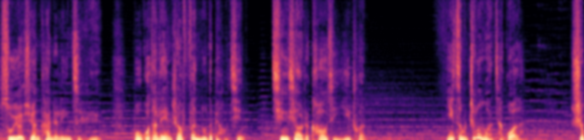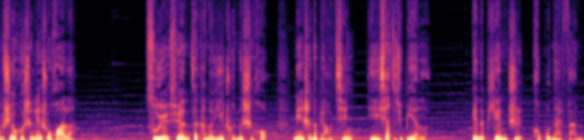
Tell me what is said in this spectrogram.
苏月轩看着林子瑜，不顾他脸上愤怒的表情，轻笑着靠近依纯。你怎么这么晚才过来？是不是又和沈炼说话了？苏月轩在看到依纯的时候，面上的表情一下子就变了，变得偏执和不耐烦。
